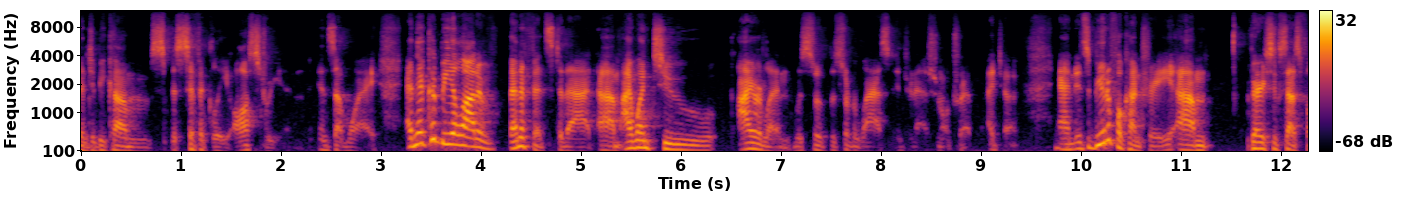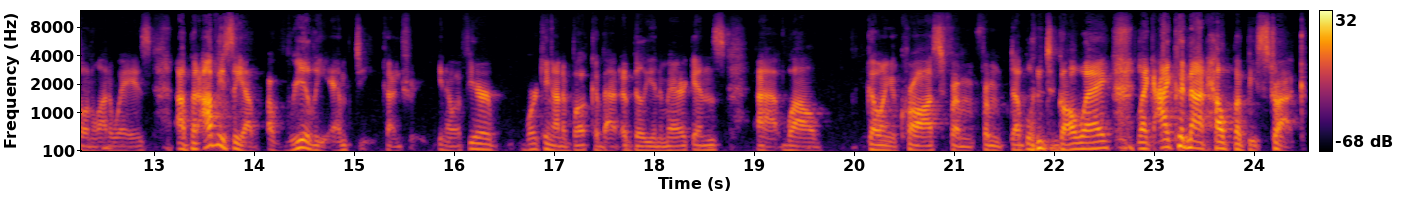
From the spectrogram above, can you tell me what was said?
than to become specifically Austrian in some way. And there could be a lot of benefits to that. Um, I went to Ireland was sort of the sort of last international trip I took. And it's a beautiful country. Um, very successful in a lot of ways, uh, but obviously a, a, really empty country. You know, if you're working on a book about a billion Americans uh, while going across from from Dublin to Galway, like I could not help but be struck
